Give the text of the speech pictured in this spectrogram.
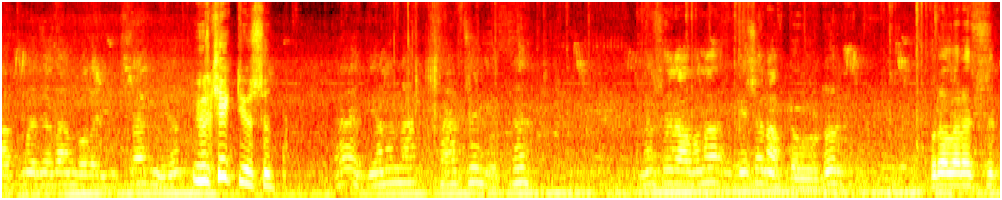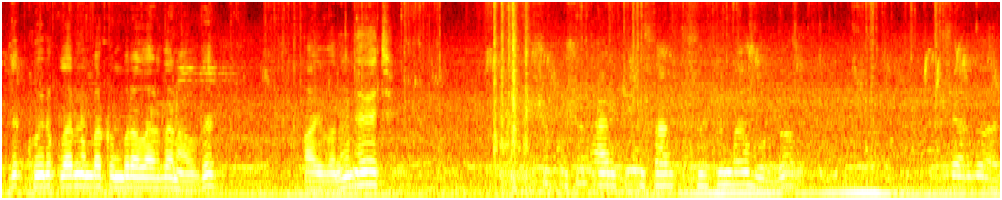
atmacadan dolayı yükselmiyor. Ürkek diyorsun. Evet yanından serçe gitti. Mesela buna geçen hafta vurdu. Buralara sıktık. Kuyruklarının bakın buralardan aldı. Hayvanın. Evet. Şu kuşun erkeğin sırtından vurdu. İçeride var.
